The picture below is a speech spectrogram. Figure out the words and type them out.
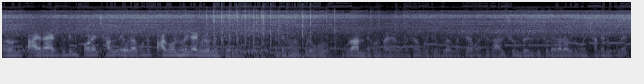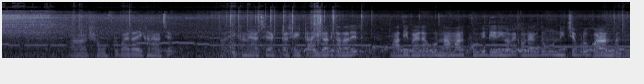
কারণ পায়রা এক দুদিন পরে ছাড়লে ওরা মনে হয় পাগল হয়ে যায় বেরোনোর জন্য। আর দেখুন উপরে উ- উড়ান দেখুন পায়রাগুলো। সব ওইতে উড়া করছে, আবার সে লাল সুন্দর কিন্তু চলে গেল একদম ওই ছাদের উপরে। আর সমস্ত পায়রা এখানে আছে। আর এখানে আছে একটা সেই টাইগার কালারের মাদি পায়রা। ওর নামার খুবই দেরি হবে, কারণ একদম ওর নিচে পুরো গড়ান বাজি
